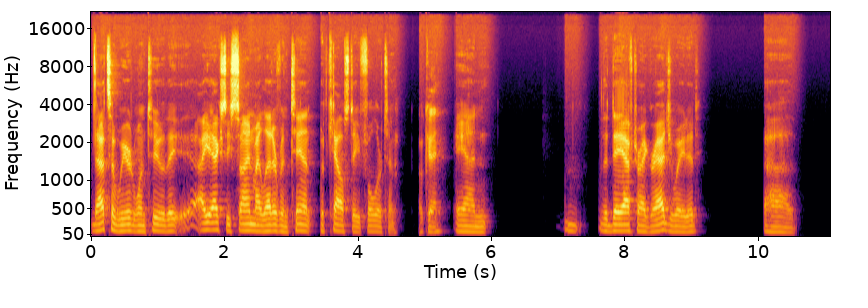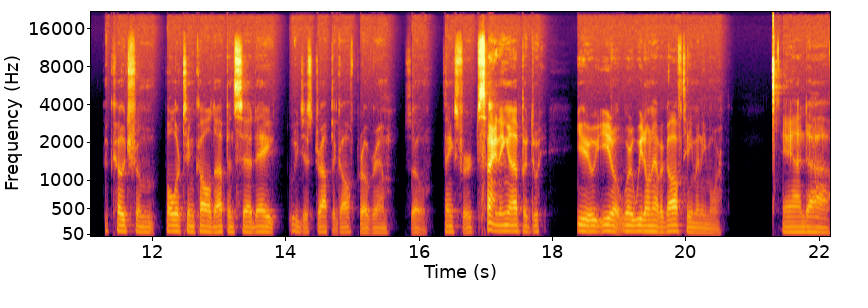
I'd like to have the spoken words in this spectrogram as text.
that's a weird one too. They I actually signed my letter of intent with Cal State Fullerton. Okay. And the day after I graduated, uh, the coach from Fullerton called up and said, "Hey, we just dropped the golf program, so thanks for signing up, but you you don't we're, we don't have a golf team anymore." And uh,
